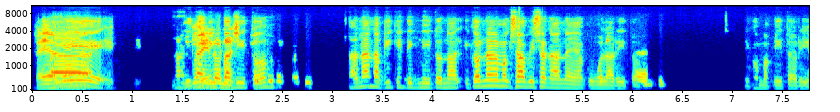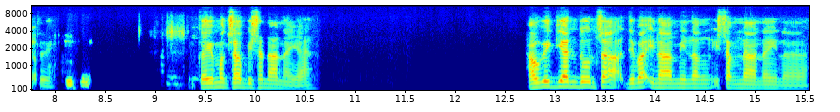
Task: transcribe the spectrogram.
Kaya Mali. Nakikinig ba na dito? Sana nakikinig nito na. Ikaw na lang magsabi sa nanay ha, kung wala rito. Hindi ko makita rito eh. Yung magsabi sa nanay ha. Hawig yan doon sa, di ba, inamin ng isang nanay na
